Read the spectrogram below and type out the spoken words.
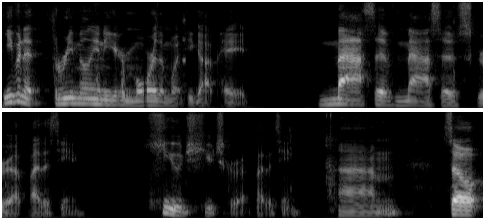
even at three million a year more than what he got paid, massive, massive screw up by the team. Huge, huge screw up by the team. Um, so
